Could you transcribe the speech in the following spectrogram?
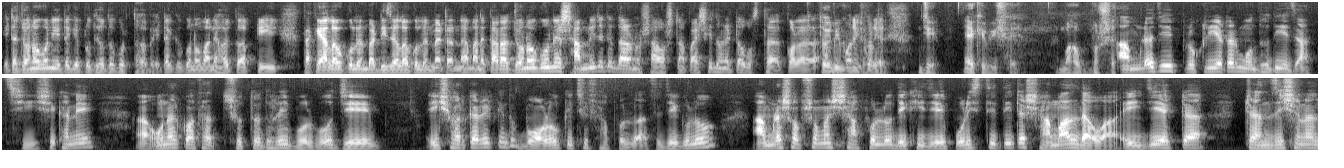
এটা জনগণই এটাকে প্রতিহত করতে হবে। এটাকে কোনো মানে হয়তো আপনি তাকে অ্যালাউ করলেন বা ডিসঅ্যালাউ করলেন ম্যাটার না। মানে তারা জনগণের সামনে যাতে দাঁড়ানোর সাহস না পায় সেই ধরনের একটা অবস্থা করা তৈরি আমি মনে করি আর জি একই বিষয় মাহবুব আমরা যে প্রক্রিয়াটার মধ্য দিয়ে যাচ্ছি সেখানে ওনার কথা সূত্র ধরেই বলব যে এই সরকারের কিন্তু বড় কিছু সাফল্য আছে যেগুলো আমরা সবসময় সাফল্য দেখি যে পরিস্থিতিটা সামাল দেওয়া এই যে একটা ট্রানজিশনাল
